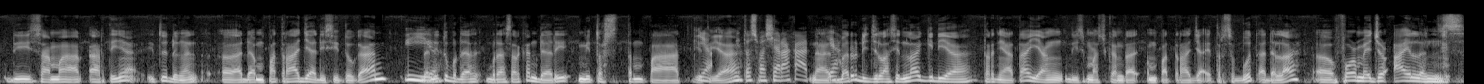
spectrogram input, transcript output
di sama artinya itu dengan eh, ada empat raja di situ kan? Iya. Dan itu berda- berdasarkan dari mitos tempat gitu ya. mitos masyarakat. Nah, ya. baru dijelasin lagi dia. Ternyata yang dimasukkan empat raja tersebut adalah uh, four major islands,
